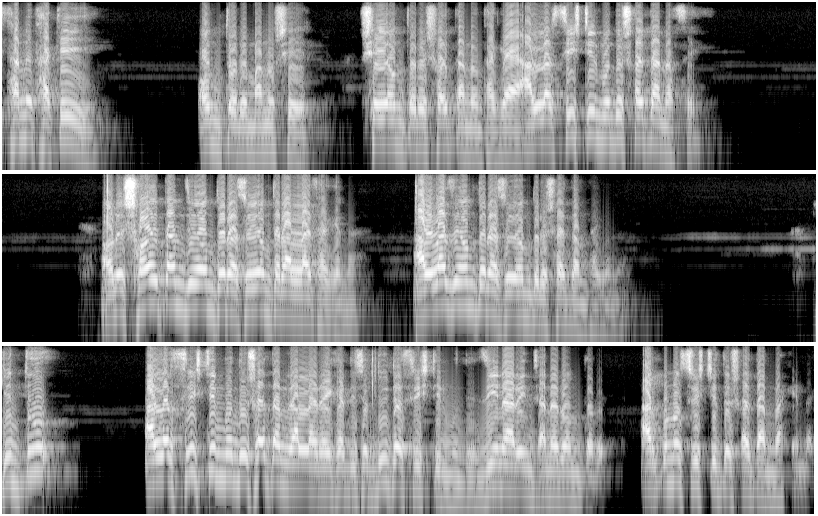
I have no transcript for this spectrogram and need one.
স্থানে থাকে, অন্তরে মানুষের সেই অন্তরে শয়তানও থাকে। আল্লাহর সৃষ্টির মধ্যে শয়তান আছে। অনেক শয়তান যে অন্তর আছে, ওই অন্তরে আল্লাহ থাকে না। আল্লাহ যে অন্তর আছে, ওই অন্তরে শয়তান থাকে না। কিন্তু আল্লাহর সৃষ্টির মধ্যে শয়তান আল্লাহ রেখা দিছে দুইটা সৃষ্টির মধ্যে, জিন আর ইনসানের অন্তরে। আর কোন সৃষ্টিতে শয়তান রাখে নাই।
